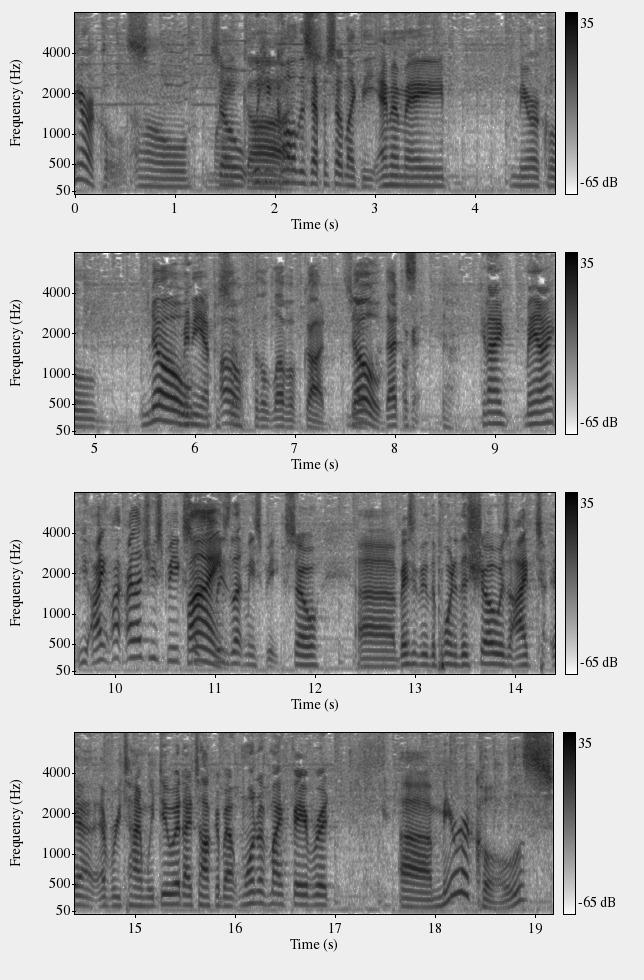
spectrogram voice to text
miracles. Oh my so we can call this episode like the MMA miracle. no mini episode. Oh, for the love of God! So- no, that's okay. Can I? May I? You- I, I, I let you speak. So Fine. please let me speak. So, uh, basically, the point of this show is I t- uh, every time we do it, I talk about one of my favorite uh, miracles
